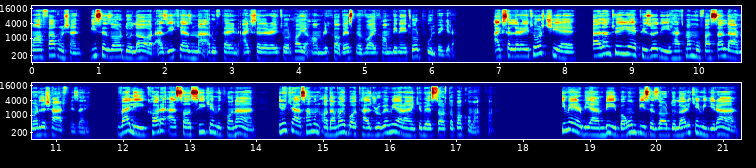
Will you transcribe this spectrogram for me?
موفق میشن. 20 هزار دلار از یکی از معروفترین accelerator های آمریکا به اسم Y Combinator پول بگیرن. accelerator چیه؟ بعدا توی یه اپیزودی حتما مفصل در موردش حرف می‌زنیم. ولی کار اساسی که می‌کنن اینه که از همون آدمای با تجربه میارن که به استارتاپ ها کمک کنن. تیم بی با اون 20 هزار دلاری که می‌گیرن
